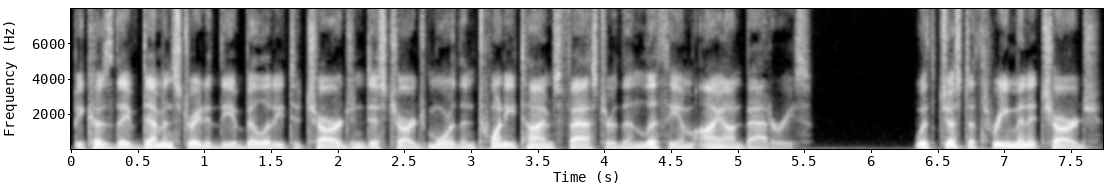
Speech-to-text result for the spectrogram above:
because they've demonstrated the ability to charge and discharge more than 20 times faster than lithium-ion batteries. With just a three-minute charge,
